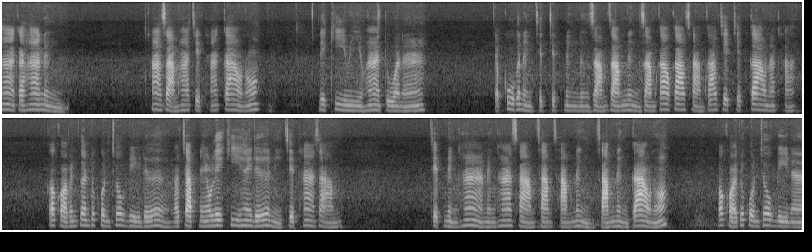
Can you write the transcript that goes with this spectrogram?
ห้าก็ห้าหนึ่งห้าสามห้าเจ็ดห้าเก้าเนาะเลขคี่มีอยู่ห้าตัวนะ จับคู่กันหนึ่งเจ็ดเจ็ดหนึ่งหนึ่งสามสามหนึ่งสามเก้าเก้าสามเก้าเจ็ดเจ็ดเก้านะคะ ก็ขอเป็นเพื่อนทุกคนโชคดีเด้อเราจับแนวเลขคี่ให้เด้อนี่เจ็ดห้าสามเจ็ดหนึ่งห้าหนึ่งห้าสามสามสามหนึ่งสามหนึ่งเก้าเนาะก็ขอให้ทุกคนโชคดีนะ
